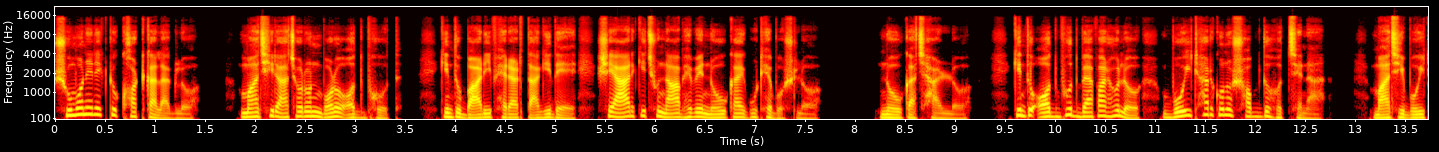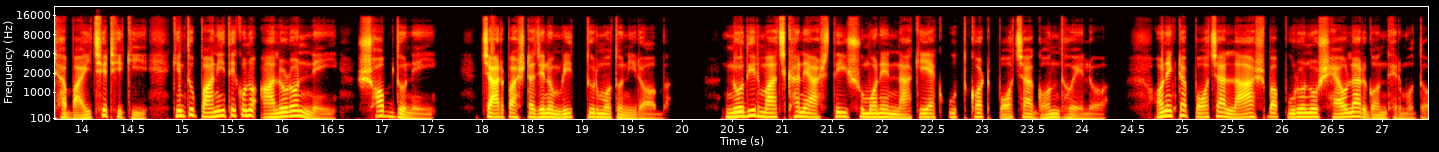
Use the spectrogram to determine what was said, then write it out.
সুমনের একটু খটকা লাগল। মাঝির আচরণ বড় অদ্ভুত। কিন্তু বাড়ি ফেরার তাগিদে সে আর কিছু না ভেবে নৌকায় উঠে বসল। নৌকা ছাড়ল। কিন্তু অদ্ভুত ব্যাপার হল, বৈঠার কোনো শব্দ হচ্ছে না। মাঝি বৈঠা বাইছে ঠিকই, কিন্তু পানিতে কোনো আলোড়ন নেই, শব্দ নেই। চারপাশটা যেন মৃত্যুর মতো নীরব। নদীর মাঝখানে আসতেই সুমনের নাকে এক উৎকট পচা গন্ধ এলো। অনেকটা পচা লাশ বা পুরনো শ্যাওলার গন্ধের মতো।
